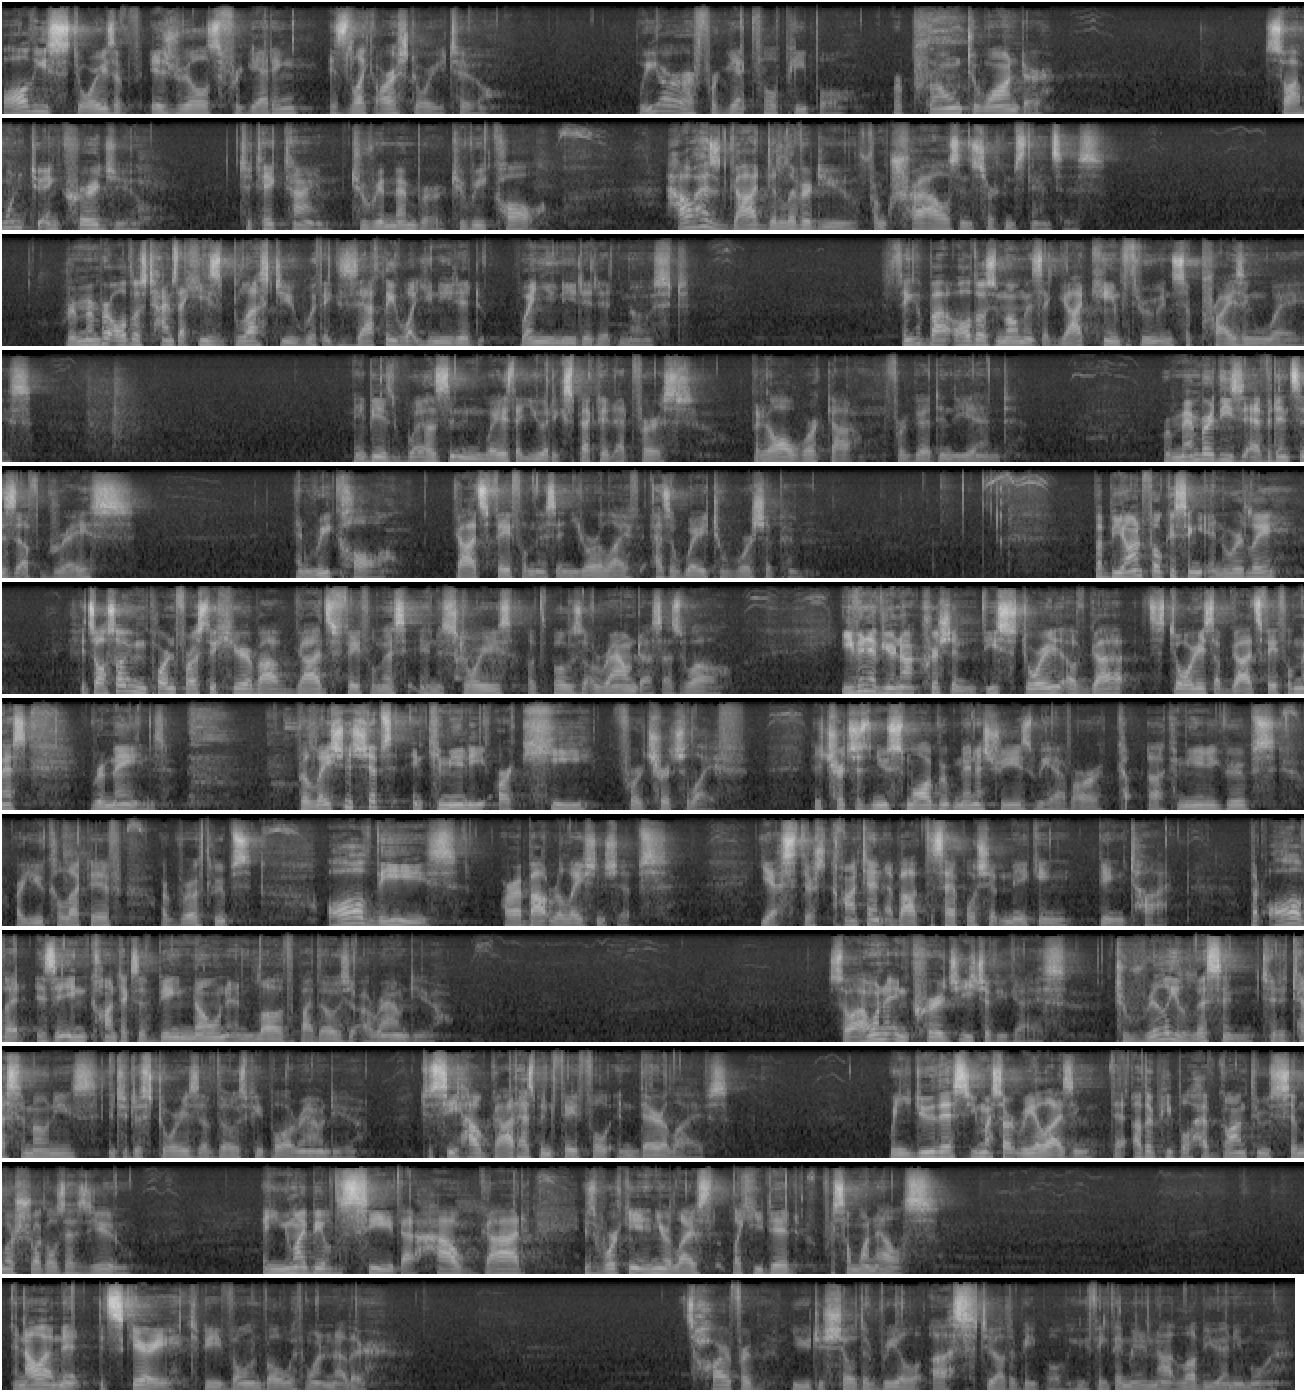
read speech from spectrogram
All these stories of Israel's forgetting is like our story, too. We are a forgetful people, we're prone to wander. So I wanted to encourage you to take time to remember, to recall. How has God delivered you from trials and circumstances? Remember all those times that He's blessed you with exactly what you needed when you needed it most. Think about all those moments that God came through in surprising ways. Maybe it wasn't in ways that you had expected at first, but it all worked out for good in the end. Remember these evidences of grace and recall God's faithfulness in your life as a way to worship Him. But beyond focusing inwardly, it's also important for us to hear about God's faithfulness in the stories of those around us as well. Even if you're not Christian, these stories of, God, stories of God's faithfulness remain. Relationships and community are key for church life. The church's new small group ministries, we have our uh, community groups, our youth collective, our growth groups. All these are about relationships. Yes, there's content about discipleship making being taught, but all of it is in context of being known and loved by those around you. So I want to encourage each of you guys to really listen to the testimonies and to the stories of those people around you to see how God has been faithful in their lives. When you do this, you might start realizing that other people have gone through similar struggles as you. And you might be able to see that how God is working in your lives like He did for someone else. And I'll admit, it's scary to be vulnerable with one another. It's hard for you to show the real us to other people. You think they may not love you anymore.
